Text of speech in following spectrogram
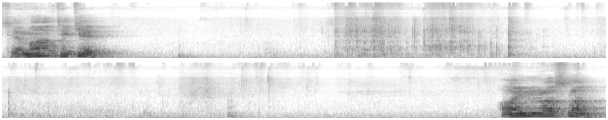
Sema Teke. Aynur Aslan.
